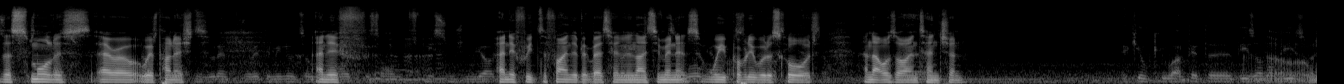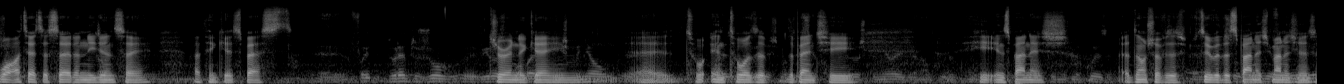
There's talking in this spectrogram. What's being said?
The smallest error, we're punished. tivemos durante os 90 minutos ali And if- definíssemos. Um and if we defined a bit better in the 90 minutes, we probably would have scored, and that was our intention. Aquilo que o Arteta diz ou não uh, diz, eu acho What Arteta said and he didn't say, I think it's best during the para o banco o game, eh, uh, towards the, the bench, he, porque os espanhóis, já na altura, he in Spanish, a mesma coisa. I'm not sure if it's to do with the Spanish managers,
